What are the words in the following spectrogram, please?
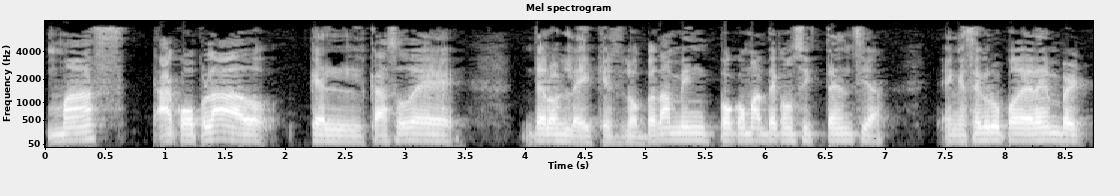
más acoplado que el caso de, de los Lakers. Los veo también un poco más de consistencia en ese grupo de Denver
